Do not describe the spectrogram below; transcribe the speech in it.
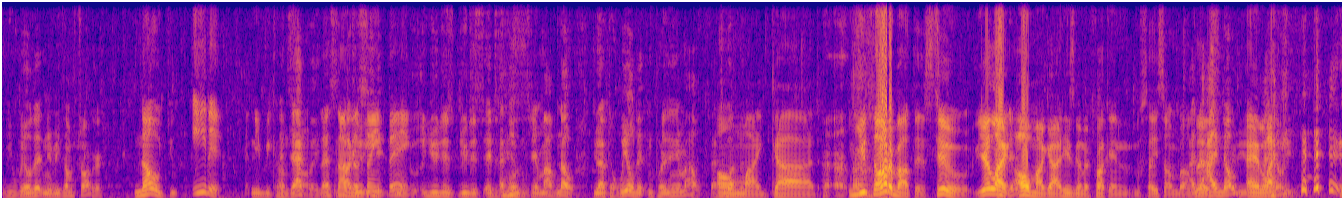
You wield it and you become stronger. No, you eat it and you become Exactly. That's not do the you same thing. You, you just you just it just flows into your mouth. No, you have to wield it and put it in your mouth. That's oh my god! You thought about this too. You're like, oh my god, he's gonna fucking say something about I this. I know you. And I like, know you.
